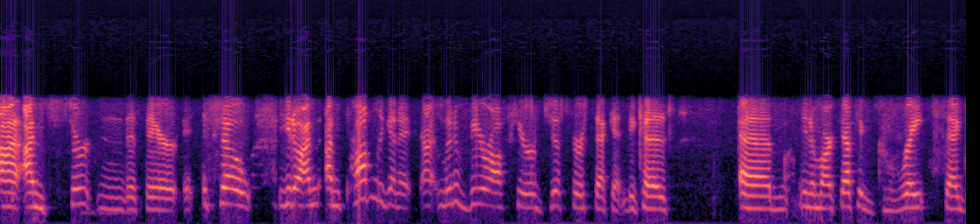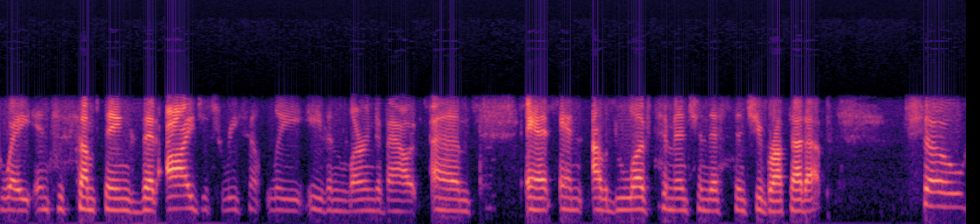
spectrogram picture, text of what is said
I, I'm certain that they're so. You know, I'm I'm probably gonna I'm gonna veer off here just for a second because, um, you know, Mark, that's a great segue into something that I just recently even learned about, um, and and I would love to mention this since you brought that up. So,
